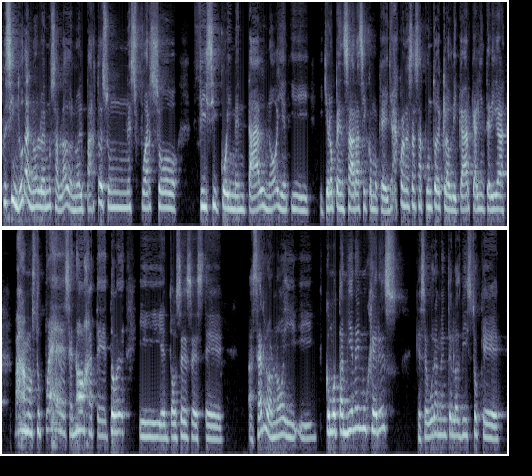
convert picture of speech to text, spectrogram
pues sin duda, ¿no? Lo hemos hablado, ¿no? El parto es un esfuerzo físico y mental, ¿no? Y, y- y quiero pensar así como que ya cuando estás a punto de claudicar, que alguien te diga, vamos, tú puedes, enójate, tú. y entonces, este, hacerlo, ¿no? Y, y como también hay mujeres que seguramente lo has visto que,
